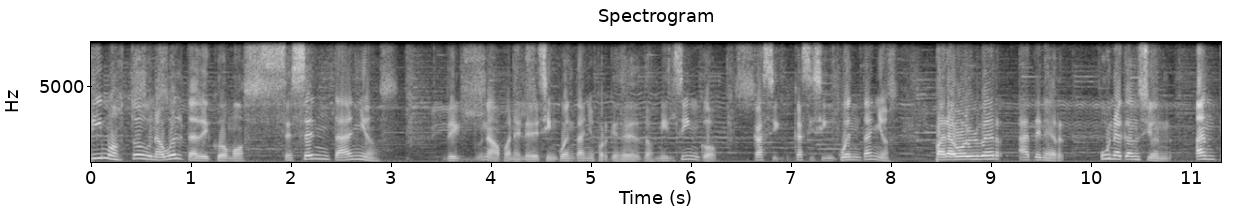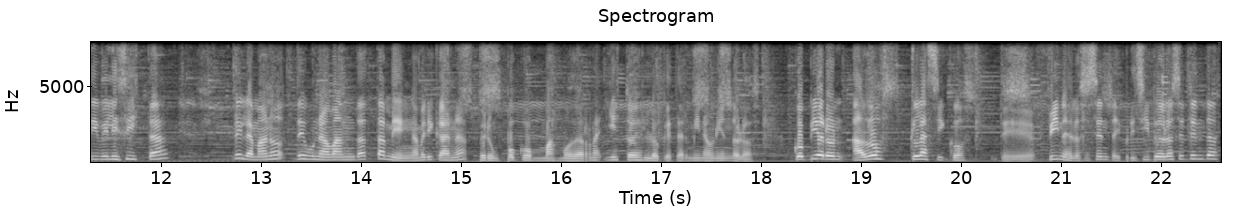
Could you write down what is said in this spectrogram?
Dimos toda una vuelta de como 60 años, de, no, ponele de 50 años porque es desde 2005, casi, casi 50 años, para volver a tener una canción antibelicista de la mano de una banda también americana, pero un poco más moderna, y esto es lo que termina uniéndolos. Copiaron a dos clásicos de fines de los 60 y principios de los 70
